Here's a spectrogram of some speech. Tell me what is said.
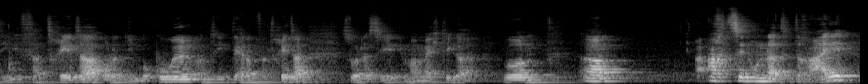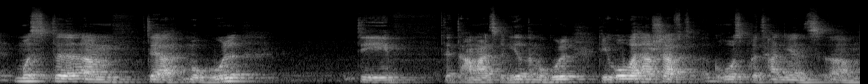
die Vertreter oder die Mogulen und die, deren Vertreter, sodass sie immer mächtiger wurden. 1803 ähm, musste ähm, der Mogul die der damals regierende Mogul, die Oberherrschaft Großbritanniens ähm,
